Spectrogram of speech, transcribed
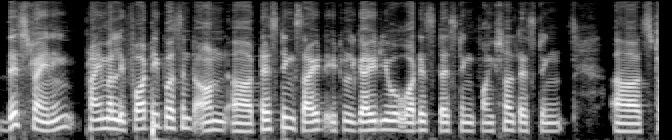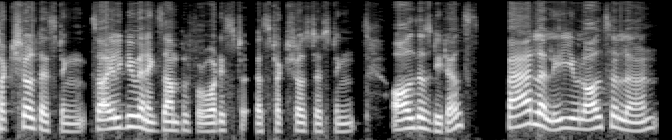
this training primarily 40% on uh, testing side, it will guide you what is testing, functional testing, uh, structural testing. So I'll give an example for what is uh, structural testing, all those details. Parallelly, you will also learn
